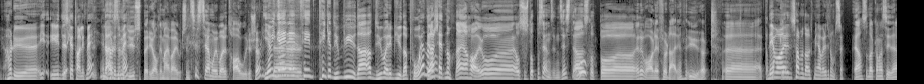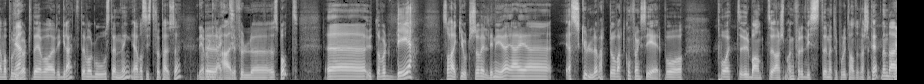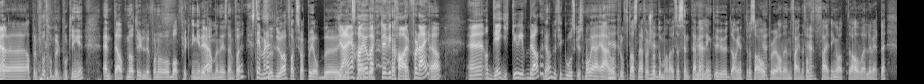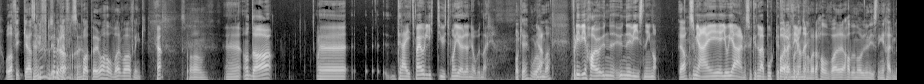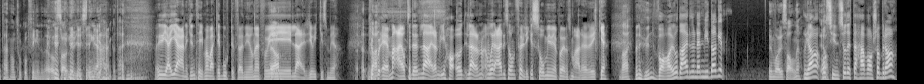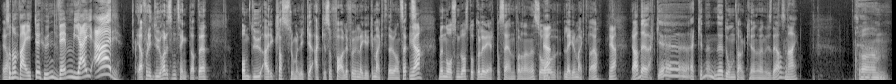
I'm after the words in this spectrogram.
Har du eh, du Skal jeg ta litt mer? Eller Nei, har du altså, noe mer? Du spør jo aldri meg hva jeg har gjort siden sist, så jeg må jo bare ta ordet sjøl. Ja, men jeg, jeg tenker at du, bjuda, at du bare bjuda på igjen når det har skjedd noe. Nei, jeg har jo jeg har også stått på scenen siden sist. Jeg har Oh. stått på Eller var det før der igjen? Uhørt. Eh, jeg da Det var samme dag som jeg var i Tromsø. Ja, så da kan jeg si det. Jeg var på Ja. Uhørt. Det var greit. Det var god stemning. Jeg var sist før pause. Det var greit. Uh, ærefull uh, spot. Eh, utover det så har jeg ikke gjort så veldig mye. Jeg, eh, jeg skulle vært og vært konferansier på på et urbant arrangement for et visst metropolitant universitet. Men der, Ja. eh, apropos dobbeltbookinger, endte jeg opp med å trylle for noen båtflyktninger i Ja. Drammen istedenfor. Så du har faktisk vært på jobb eh, i Jeg har jo vært eh, vikar for deg, ja, Uh, og det gikk jo bra, det. ja, du fikk gode skussmål. Jeg, jeg er jo proff, da, så når jeg først har dumma meg ut, så sendte jeg melding til hun dagen etter og sa håper du hadde en feiende feiring, og at Halvard leverte. Og da fikk jeg skriftlig bekreftelse på at jo, Halvard var flink. Ja. Så Eh, og da uh, dreit meg jo litt ut med å gjøre den jobben der. ok, hvordan da? Fordi vi har jo un undervisning nå, Ja. som jeg jo gjerne skulle kunne være borte Bare fra Bare for lytterne våre, Halvard hadde nå undervisning i hermetegn. Han tok opp fingrene og sa undervisning Ja. i hermetegn. Jeg gjerne kunne tenkt meg å vært litt borte fra i ny og ne, for vi Ja. lærer jo ikke så mye. Problemet er jo at den læreren vi har Læreren vår er liksom, følger ikke så mye med på hvem som er der eller ikke. Nei, Men hun var jo der under den middagen. Hun var i salen, ja. Ja, og Ja. syns jo dette her var så bra. Ja. Så nå veit jo hun hvem jeg er! Ja, fordi du har liksom tenkt at det, om du er i klasserommet eller ikke, er ikke så farlig, for hun legger ikke merke til det uansett. Ja. Men nå som du har stått og levert på scenen foran henne, så legger hun merke til deg, ja. Ja. Ja, det er ikke, er ikke en en dum tanke nødvendigvis, det. altså Nei. Så um,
